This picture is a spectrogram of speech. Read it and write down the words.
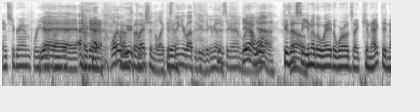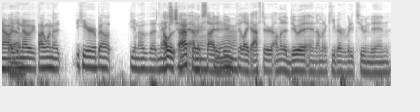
Instagram. Where you Yeah, yeah, yeah, yeah. Okay, yeah. what a Uh, weird so- question though. Like this yeah. thing you're about to do is it gonna be on Instagram? Yeah, Like, well, yeah. Because that's the, you know the way the world's like connected now. You know, if I want to hear about you know the next I was, chapter, I'm excited, yeah. dude. Like after I'm gonna do it, and I'm gonna keep everybody tuned in.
